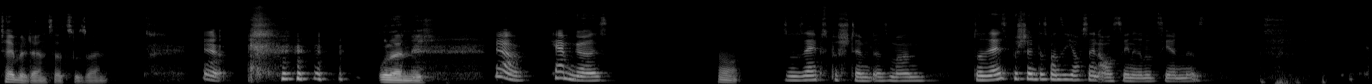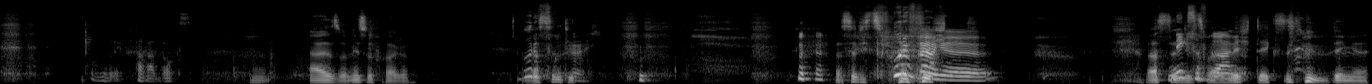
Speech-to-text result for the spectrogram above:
Table Dancer zu sein. Ja, Oder nicht? ja Camgirls. Ja. So selbstbestimmt ist man. So selbstbestimmt, dass man sich auf sein Aussehen reduzieren lässt. Also paradox. Also, nächste Frage. Gute Was sind die, Frage. was sind die zwei, Gute Frage. was sind Nächste die zwei Frage. wichtigsten Dinge,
